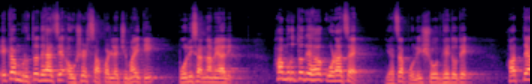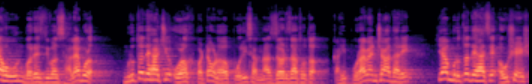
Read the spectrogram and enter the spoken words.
एका मृतदेहाचे अवशेष सापडल्याची माहिती पोलिसांना मिळाली. हा मृतदेह कोणाचा आहे याचा पोलीस शोध घेत होते. हत्या होऊन बरेच दिवस झाल्यामुळं मृतदेहाची ओळख पटवणं पोलिसांना जड जात होतं. काही पुराव्यांच्या आधारे या मृतदेहाचे अवशेष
